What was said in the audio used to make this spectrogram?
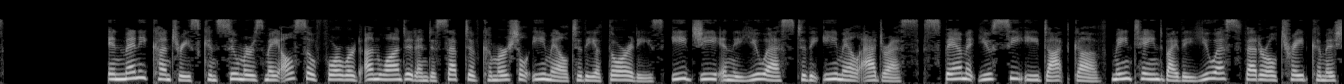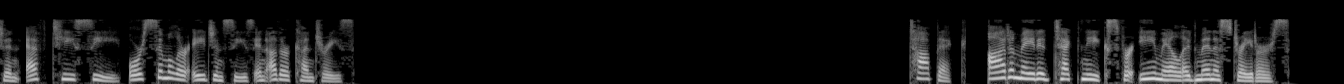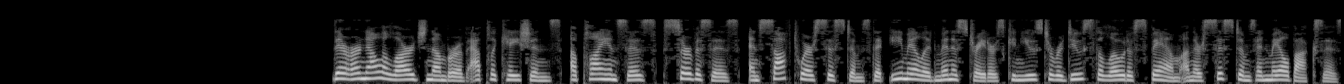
In many countries consumers may also forward unwanted and deceptive commercial email to the authorities e.g. in the U.S. to the email address spam at uce.gov maintained by the U.S. Federal Trade Commission FTC, or similar agencies in other countries. Automated techniques for email administrators There are now a large number of applications, appliances, services, and software systems that email administrators can use to reduce the load of spam on their systems and mailboxes.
